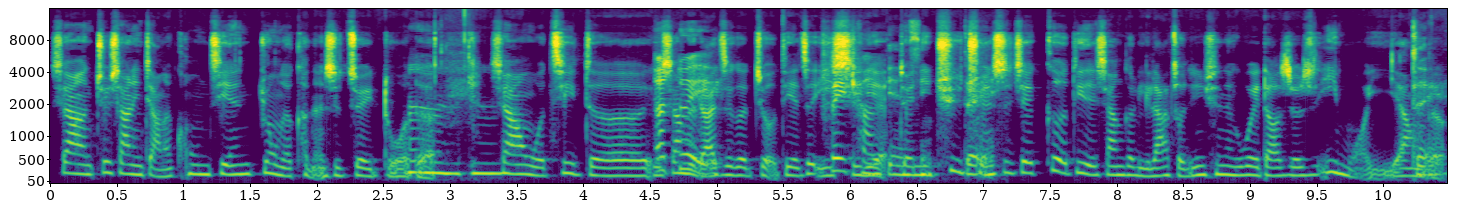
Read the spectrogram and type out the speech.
像就像你讲的，空间用的可能是最多的。像我记得香格里拉这个酒店这一系列，对你去全世界各地的香格里拉走进去，那个味道就是一模一样的。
